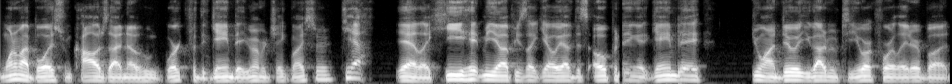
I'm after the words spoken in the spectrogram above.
one of my boys from college that I know who worked for the game day. You remember Jake Meister? Yeah. Yeah, like he hit me up. He's like, "Yo, we have this opening at game day. If you want to do it, you got to move to New York for it later. But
